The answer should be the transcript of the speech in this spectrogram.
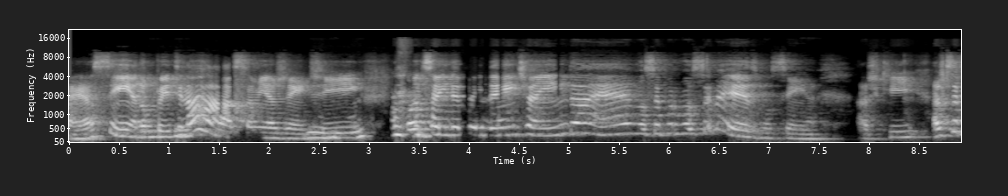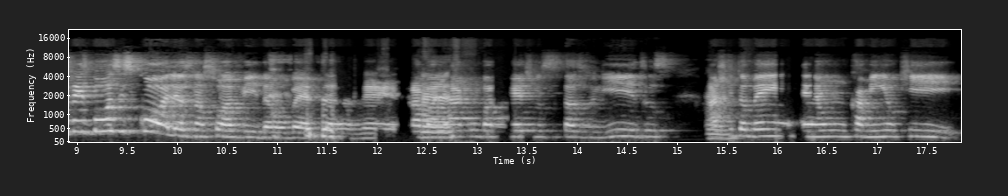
é assim, é no peito e na raça, minha gente. Uhum. E quando você é independente ainda, é você por você mesmo, assim. Acho que, acho que você fez boas escolhas na sua vida, Roberta. né? Trabalhar é. com basquete nos Estados Unidos. É. Acho que também é um caminho que,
